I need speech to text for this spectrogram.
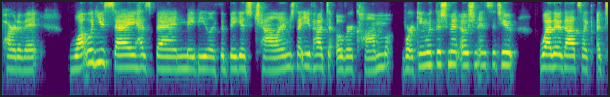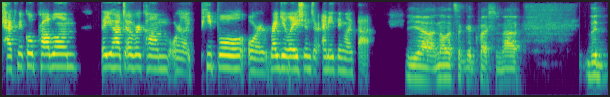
part of it what would you say has been maybe like the biggest challenge that you've had to overcome working with the schmidt ocean institute whether that's like a technical problem that you had to overcome or like people or regulations or anything like that yeah, no, that's a good question. Uh, the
